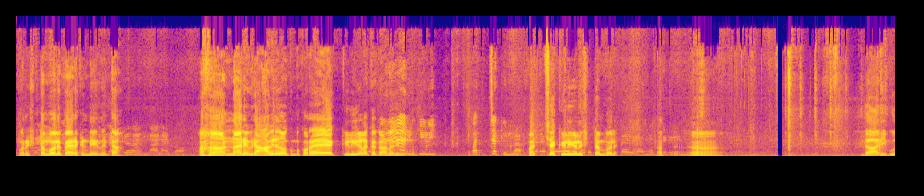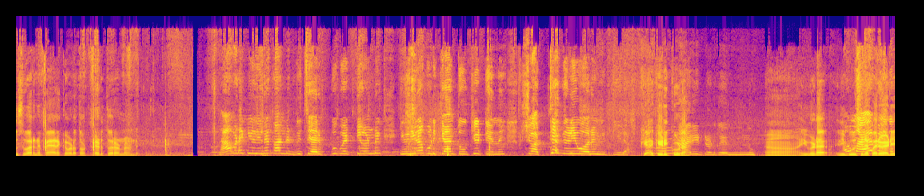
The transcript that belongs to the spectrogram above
കുറേ ഇഷ്ടം പോലെ പേരക്ക ഉണ്ടായിരുന്നു കേട്ടാ. ആ അണ്ണാനും രാവിലെ നോക്കുമ്പോ കൊറേ കിളികളൊക്കെ കാണാതില്ല? പച്ച കിളി. പച്ച കിളികൾ ഇഷ്ടം പോലെ. ആ. ദാ നിബൂസ് പറഞ്ഞ പേരക്ക ഇവിടെ തൊട്ടടുത്ത് ഒരെണ്ണം ഉണ്ട്. ചെരുപ്പ് കിളിനെ പിടിക്കാൻ തൂക്കിയിട്ടിന്ന് പക്ഷെ ഒറ്റ കിളി പോലും കിട്ടിയില്ല. ക- കിളിക്കൂട? ആ ഇവിടെ നിബൂസിന്റെ പരിപാടി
